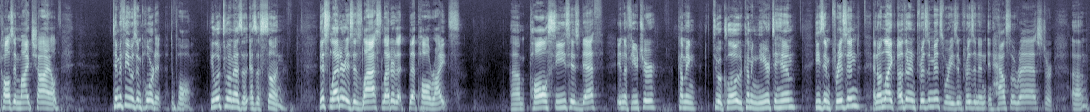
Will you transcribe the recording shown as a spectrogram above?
calls him my child. Timothy was important to Paul. He looked to him as a, as a son. This letter is his last letter that, that Paul writes. Um, Paul sees his death in the future coming to a close or coming near to him. He's imprisoned, and unlike other imprisonments where he's imprisoned in, in house arrest or um,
